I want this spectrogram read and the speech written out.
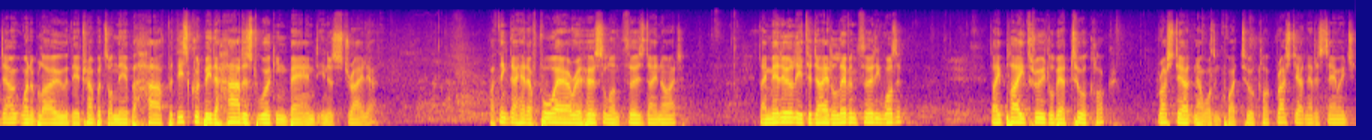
Don't want to blow their trumpets on their behalf, but this could be the hardest working band in Australia. I think they had a four-hour rehearsal on Thursday night. They met earlier today at 11.30, was it? They played through till about 2 o'clock. Rushed out, no, it wasn't quite 2 o'clock. Rushed out and had a sandwich,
